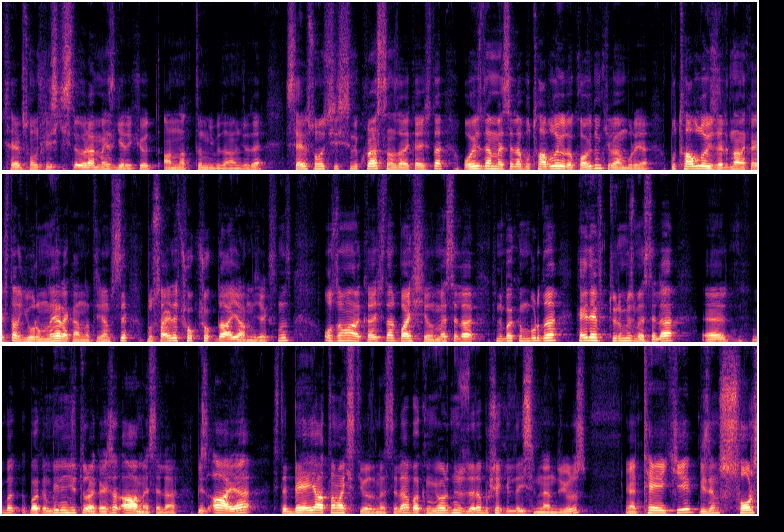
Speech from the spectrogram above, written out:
sebep sonuç ilişkisiyle öğrenmeniz gerekiyor. Anlattığım gibi daha önce de. Sebep sonuç ilişkisini kurarsanız arkadaşlar o yüzden mesela bu tabloyu da koydum ki ben buraya. Bu tablo üzerinden arkadaşlar yorumlayarak anlatacağım size. Bu sayede çok çok daha iyi anlayacaksınız. O zaman arkadaşlar başlayalım. Mesela şimdi bakın burada hedef türümüz mesela e, bak, bakın birinci tur arkadaşlar A mesela. Biz A'ya işte B'ye atamak istiyoruz mesela. Bakın gördüğünüz üzere bu şekilde isimlendiriyoruz. Yani T2 bizim source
